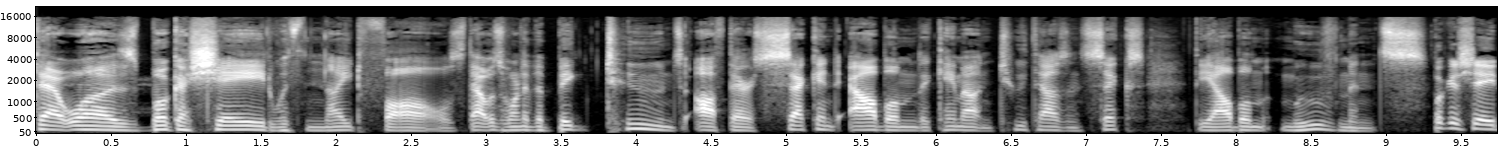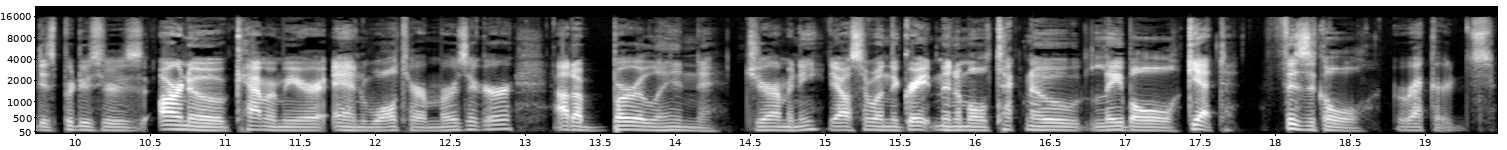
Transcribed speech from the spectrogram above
That was Booka Shade with Night Falls. That was one of the big tunes off their second album that came out in 2006, the album Movements. Booka Shade is producers Arno Kammermeier and Walter Merziger out of Berlin, Germany. They also run the great minimal techno label Get Physical Records.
